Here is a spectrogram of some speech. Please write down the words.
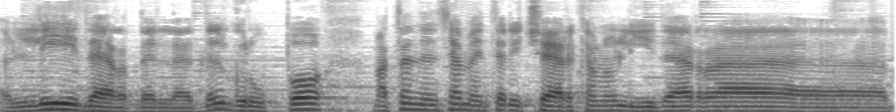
leader del, del gruppo, ma tendenzialmente ricercano leader eh,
